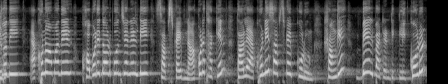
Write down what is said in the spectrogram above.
যদি এখনও আমাদের খবরে দর্পণ চ্যানেলটি সাবস্ক্রাইব না করে থাকেন তাহলে এখনই সাবস্ক্রাইব করুন। সঙ্গে বেল বাটনটি ক্লিক করুন।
